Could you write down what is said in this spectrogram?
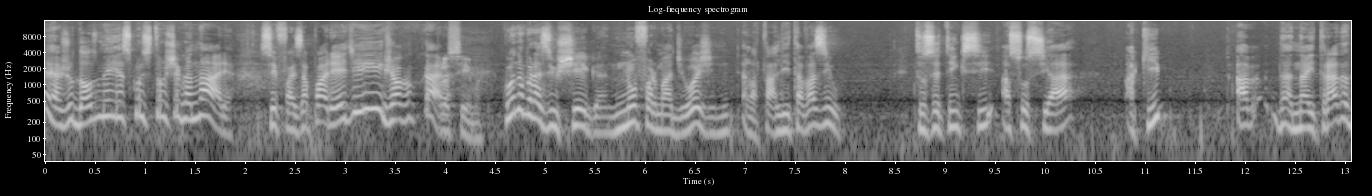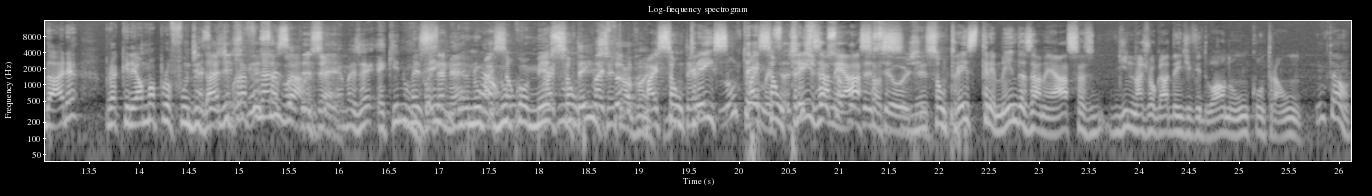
é ajudar os meias quando estão chegando na área. Você faz a parede e joga com o cara. Aproxima. Quando o Brasil chega no formato de hoje, ela tá ali, está vazio. Então você tem que se associar aqui a- na- na entrada da área para criar uma profundidade gente para finalizar. É, mas é, é que não Mas tem, é- né? no, Mas no são- começo mas são- Não tem mas tudo- centroavante. Mas são não tem. três, não tem, mas são três ameaças. hoje. São três tremendas ameaças de- na jogada individual no um contra um. Então,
